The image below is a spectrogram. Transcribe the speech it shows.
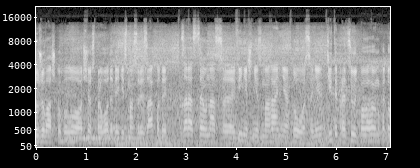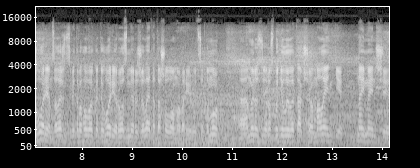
Дуже важко було щось проводити, якісь масові заходи. Зараз це у нас е, фінішні змагання до осені. Діти працюють по ваговим категоріям, в залежності від вагової категорії, розмір жилета та шолома варіюється. Тому е, ми розподілили так, що маленькі, найменші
